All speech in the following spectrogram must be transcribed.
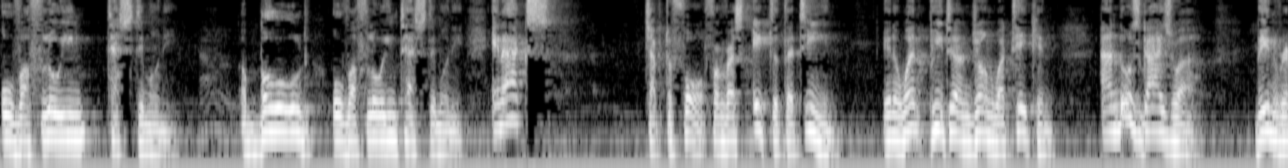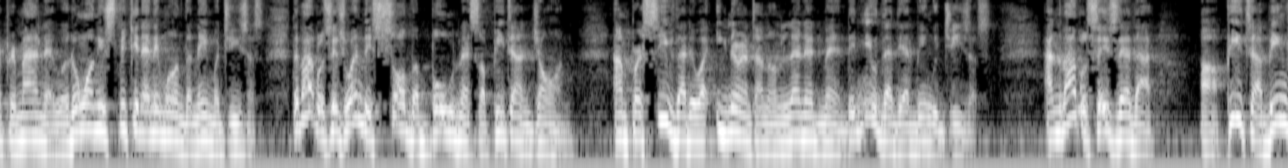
overflowing testimony. A bold, overflowing testimony. In Acts chapter 4, from verse 8 to 13, you know, when Peter and John were taken, and those guys were being reprimanded. We don't want you speaking anymore in the name of Jesus. The Bible says when they saw the boldness of Peter and John and perceived that they were ignorant and unlearned men, they knew that they had been with Jesus. And the Bible says there that uh, Peter, being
